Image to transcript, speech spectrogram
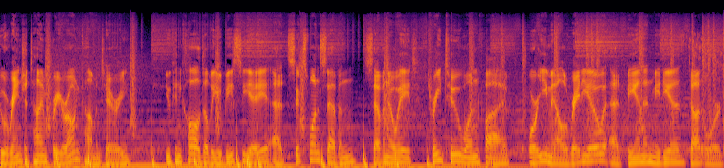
To arrange a time for your own commentary, you can call WBCA at 617 708 3215 or email radio at bnnmedia.org.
